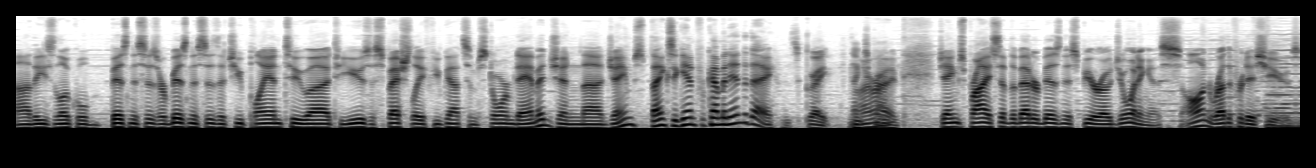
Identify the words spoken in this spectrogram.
uh, these local businesses or businesses that you plan to uh, to use, especially if you've got some storm damage. And uh, James, thanks again for coming in today. It's great. Thanks, All Brian. right. James Price of the Better Business Bureau joining us on Rutherford Issues.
